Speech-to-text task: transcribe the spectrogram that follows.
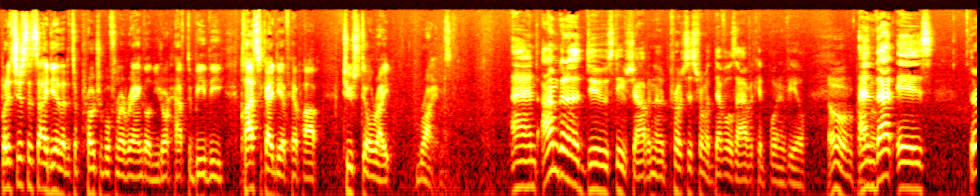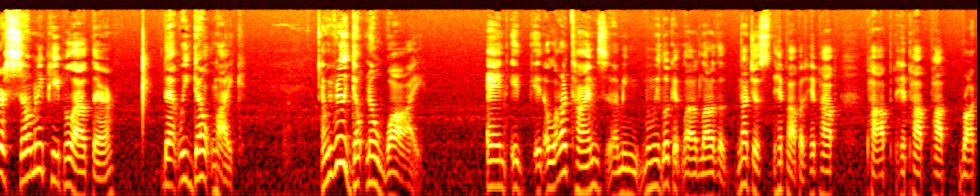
But it's just this idea that it's approachable from every angle, and you don't have to be the classic idea of hip hop to still write rhymes. And I'm gonna do Steve's job and approach this from a devil's advocate point of view. oh, bravo. And that is, there are so many people out there that we don't like, and we really don't know why. And it, it a lot of times, I mean, when we look at a lot, of the not just hip hop, but hip hop, pop, hip hop, pop, rock,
